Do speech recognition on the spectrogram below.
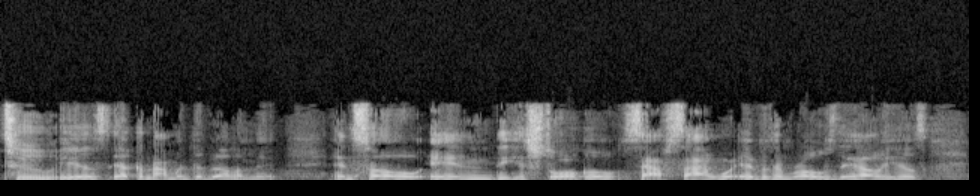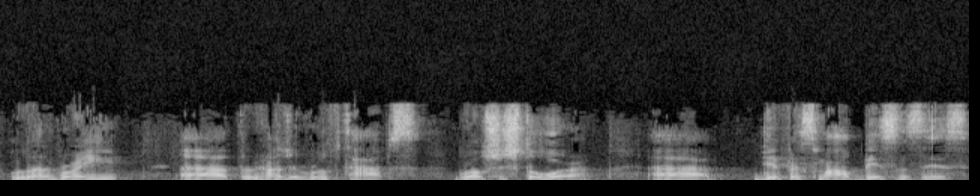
Two is economic development. And so in the historical South Side where Evans and Rosedale is, we're going to bring uh, 300 rooftops, grocery store, uh, different small businesses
